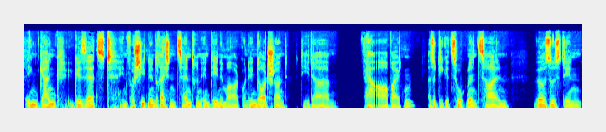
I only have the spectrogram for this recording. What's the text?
in Gang gesetzt in verschiedenen Rechenzentren in Dänemark und in Deutschland, die da verarbeiten, also die gezogenen Zahlen versus den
